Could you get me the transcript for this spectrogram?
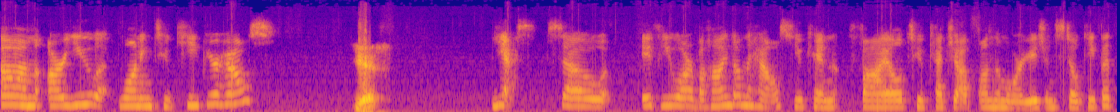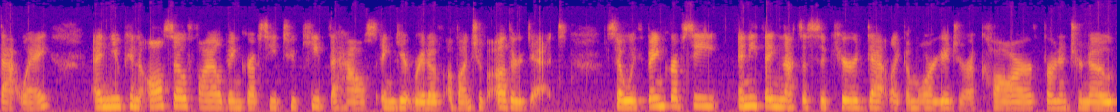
Um, are you wanting to keep your house? Yes. Yes. So if you are behind on the house, you can file to catch up on the mortgage and still keep it that way. And you can also file bankruptcy to keep the house and get rid of a bunch of other debt. So with bankruptcy, anything that's a secured debt like a mortgage or a car, furniture note,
